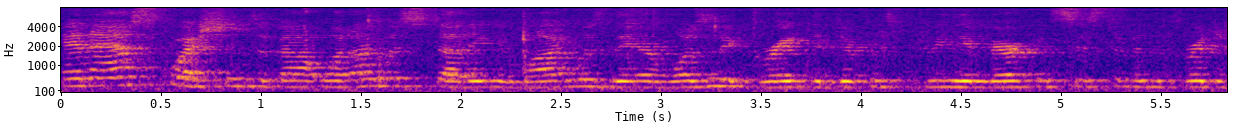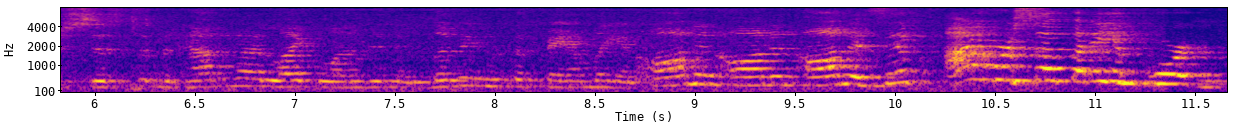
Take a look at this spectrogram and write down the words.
and asked questions about what I was studying and why I was there. Wasn't it great, the difference between the American system and the British system, and how did I like London, and living with the family, and on and on and on, as if I were somebody important.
